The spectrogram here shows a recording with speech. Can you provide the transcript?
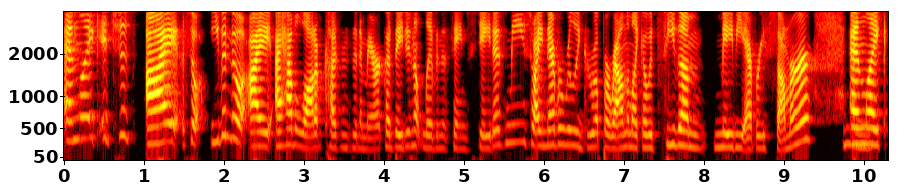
And like it's just I so even though I I have a lot of cousins in America, they didn't live in the same state as me, so I never really grew up around them. Like I would see them maybe every summer. Mm-hmm. And like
